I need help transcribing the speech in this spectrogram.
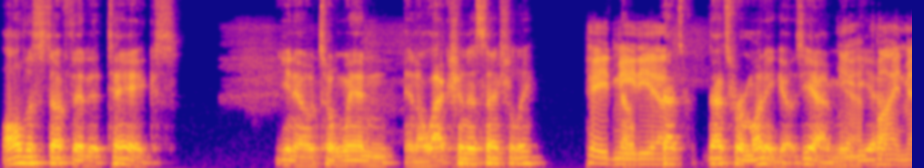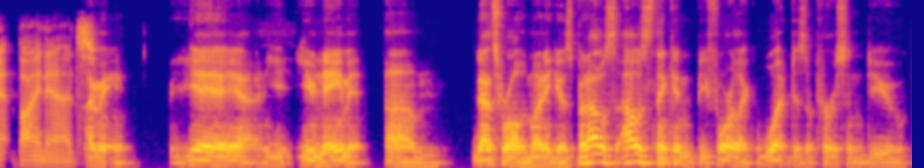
all the stuff that it takes, you know, to win an election, essentially. Paid You know, media, that's that's where money goes. Yeah, yeah, media. buying buying ads. I mean, yeah, yeah, yeah. You, you name it. Um, that's where all the money goes. But I was I was thinking before, like, what does a person do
